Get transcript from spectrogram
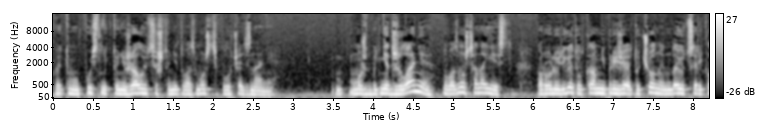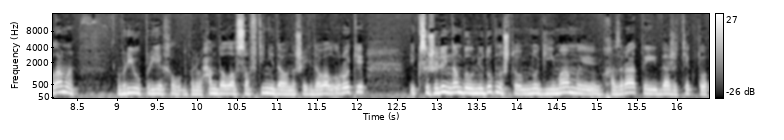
Поэтому пусть никто не жалуется, что нет возможности получать знания. Может быть, нет желания, но возможность она есть. Порой люди говорят, вот к нам не приезжают ученые, но даются рекламы. В Рио приехал, например, Хамдаллах Сафти недавно шейх давал уроки и, к сожалению, нам было неудобно, что многие имамы, хазраты и даже те, кто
